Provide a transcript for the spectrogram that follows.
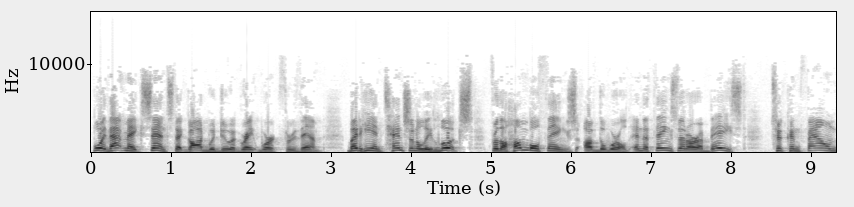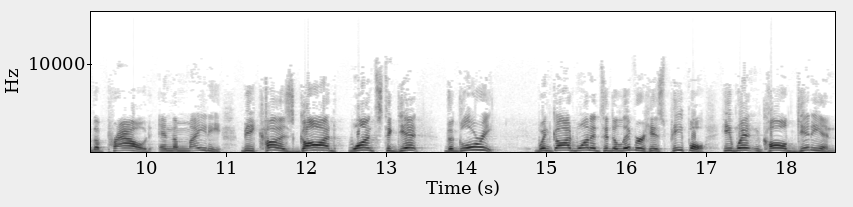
boy, that makes sense that God would do a great work through them. But he intentionally looks for the humble things of the world and the things that are abased to confound the proud and the mighty because God wants to get the glory when God wanted to deliver his people, he went and called Gideon,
